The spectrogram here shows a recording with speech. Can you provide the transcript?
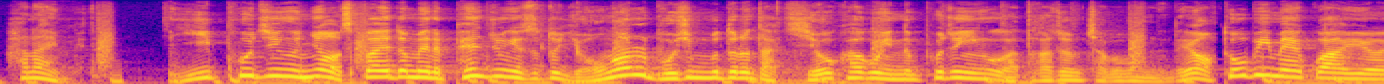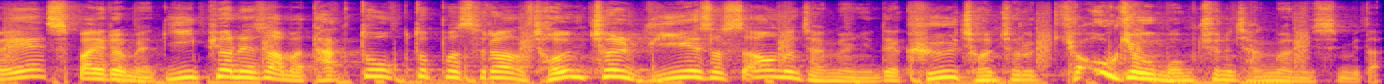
하나입니다. 이 posing은요 스파이더맨의 팬 중에서도 영화를 보신 분들은 다 기억하고 있는 posing인 것 같아서 좀 잡아봤는데요 토비 맥과이어의 스파이더맨 2편에서 아마 닥터 옥토퍼스랑 전철 위에서 싸우는 장면인데 그 전철을 겨우겨우 멈추는 장면이 있습니다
